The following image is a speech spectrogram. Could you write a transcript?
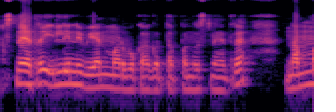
ಸ್ನೇಹಿತರೆ, ಇಲ್ಲಿ ನೀವು ಏನು ಮಾಡಬೇಕಾಗುತ್ತಪ್ಪ ಅಂದ್ರೆ ಸ್ನೇಹಿತರೆ, ನಮ್ಮ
